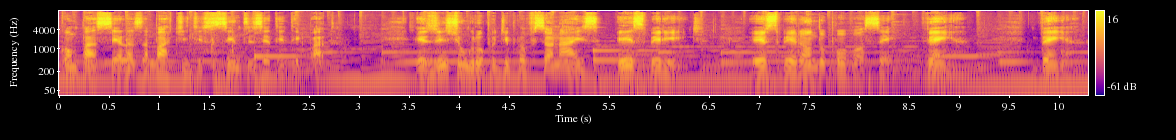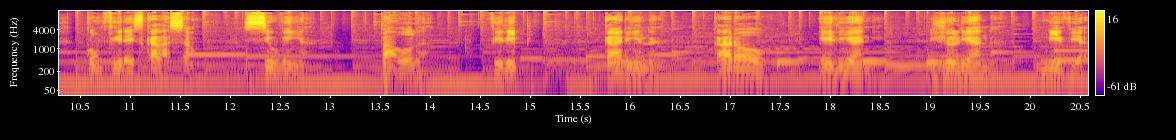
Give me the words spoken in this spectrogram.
com parcelas a partir de 174. Existe um grupo de profissionais experientes esperando por você. Venha, venha, confira a escalação. Silvinha, Paola, Felipe, Karina, Carol, Eliane, Juliana, Nívia,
